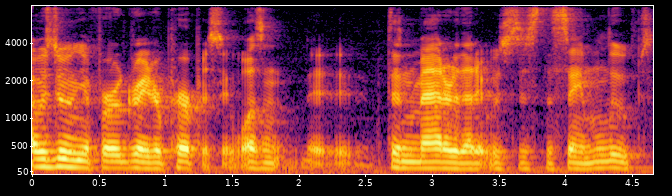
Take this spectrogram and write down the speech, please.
I was doing it for a greater purpose. It wasn't. It didn't matter that it was just the same loops.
